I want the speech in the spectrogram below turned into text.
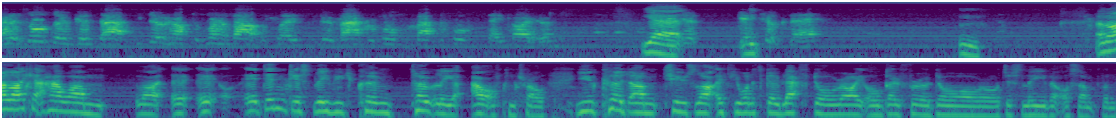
And it's also good that you don't have to run about the place to go back and forth and back and forth to take items. Yeah, You get the- took there. and I like it how um like it it, it didn't just leave you com- totally out of control. You could um choose like if you wanted to go left or right or go through a door or just leave it or something.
